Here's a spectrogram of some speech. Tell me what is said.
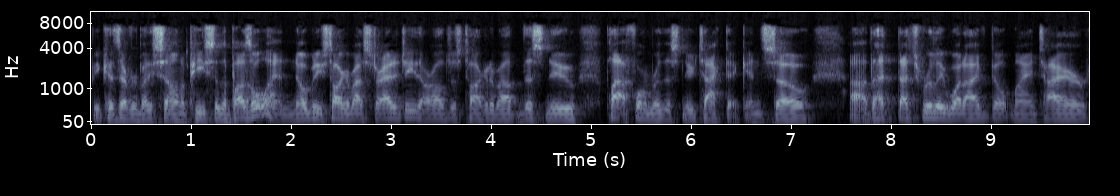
because everybody's selling a piece of the puzzle and nobody's talking about strategy. They're all just talking about this new platform or this new tactic. And so uh, that that's really what I've built my entire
